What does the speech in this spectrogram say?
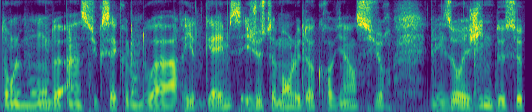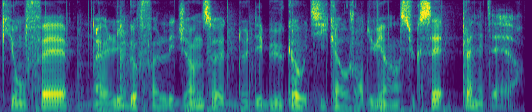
dans le monde. Un succès que l'on doit à Riot Games. Et justement, le doc revient sur les origines de ceux qui ont fait euh, League of Legends de début chaotique à aujourd'hui un succès planétaire.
